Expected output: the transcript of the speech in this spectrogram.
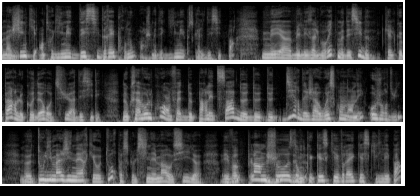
machines qui, entre guillemets, décideraient pour nous? Alors, je mets des guillemets parce qu'elles décident pas, mais, mais les algorithmes décident. Quelque part, le codeur au-dessus a décidé. Donc, ça vaut le coup, en fait, de parler de ça, de, de, de dire déjà où est-ce qu'on en est aujourd'hui, euh, tout l'imaginaire qui est autour, parce que le cinéma aussi euh, évoque plein de choses. Donc, qu'est-ce qui est vrai, qu'est-ce qui ne l'est pas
